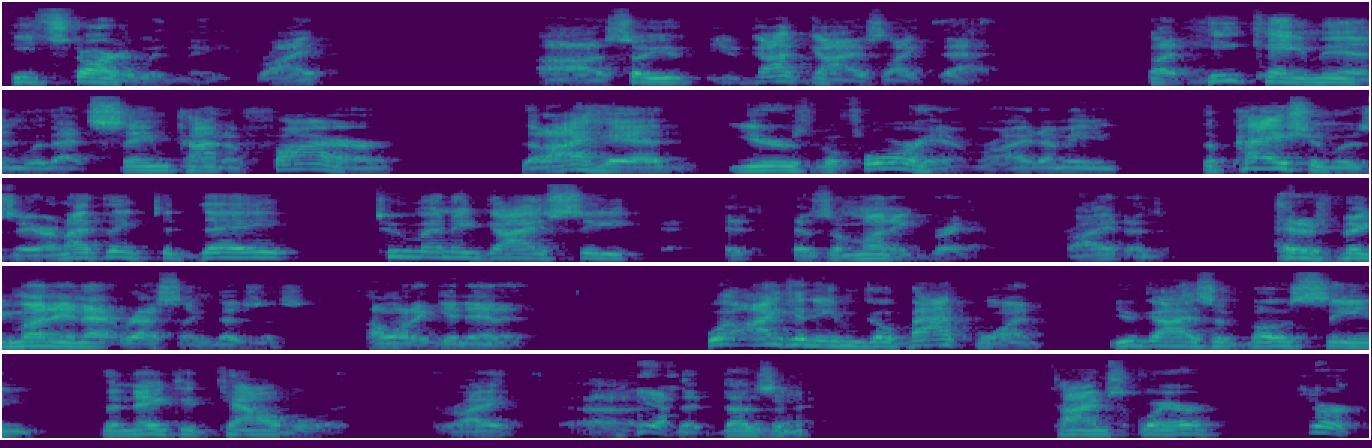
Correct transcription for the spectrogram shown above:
he started with me, right? Uh, so you you got guys like that, but he came in with that same kind of fire that I had years before him, right? I mean, the passion was there, and I think today too many guys see it as a money grab, right? As hey, there's big money in that wrestling business. I want to get in it. Well, I can even go back one. You guys have both seen the Naked Cowboy, right? Uh, Yeah. That does it. Times Square. Sure.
